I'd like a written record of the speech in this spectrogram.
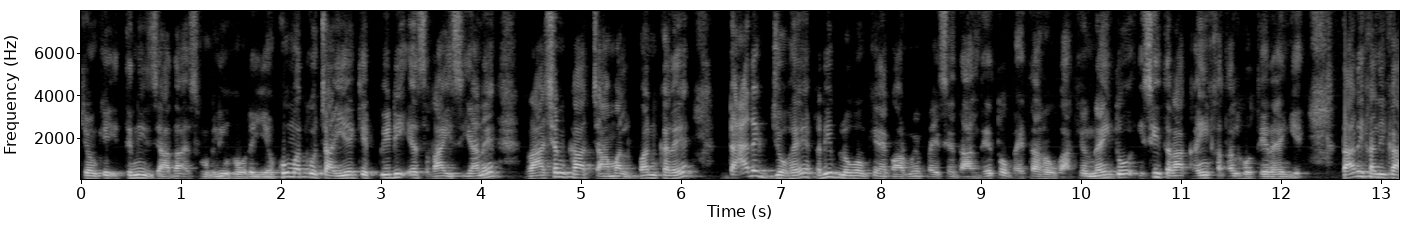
क्योंकि इतनी ज़्यादा स्मगलिंग हो रही है। हुकूमत को चाहिए कि पीडीएस राइस, यानी राशन का चावल बंद करे डायरेक्ट जो है गरीब लोगों के अकाउंट में पैसे डाल दे तो बेहतर होगा, क्यों? नहीं तो इसी तरह कहीं कत्ल होते रहेंगे। तारिक अली का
